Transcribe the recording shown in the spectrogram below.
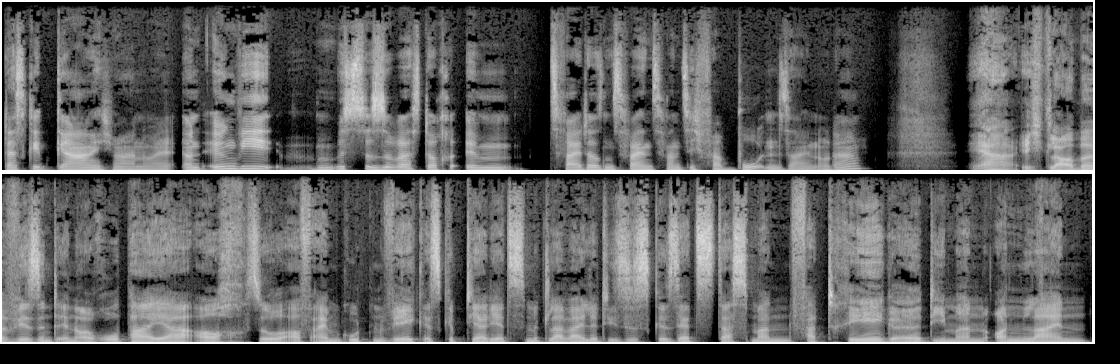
Das geht gar nicht, Manuel. Und irgendwie müsste sowas doch im 2022 verboten sein, oder? Ja, ich glaube, wir sind in Europa ja auch so auf einem guten Weg. Es gibt ja jetzt mittlerweile dieses Gesetz, dass man Verträge, die man online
